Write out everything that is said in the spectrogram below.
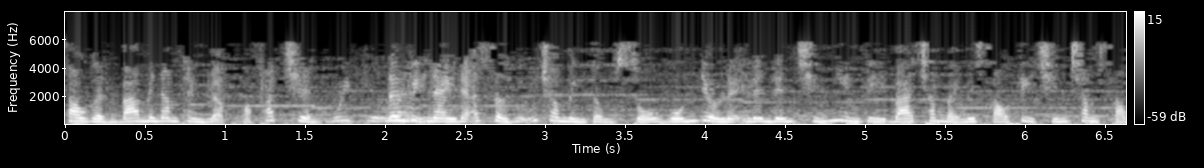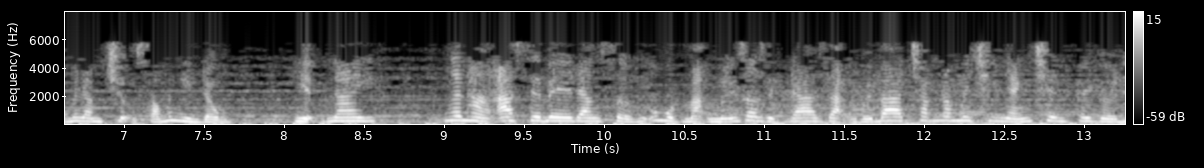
Sau gần 30 năm thành lập và phát triển, đơn vị này đã sở hữu cho mình tổng số vốn điều lệ lên đến 9.000 tỷ 376 tỷ 965 triệu 60 nghìn đồng. Hiện nay, Ngân hàng ACB đang sở hữu một mạng lưới giao dịch đa dạng với 350 chi nhánh trên PGD,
